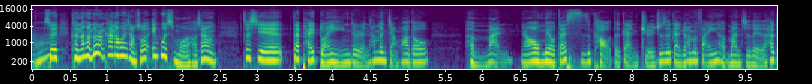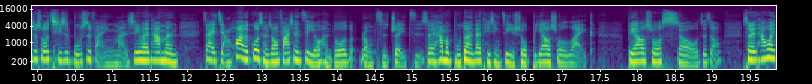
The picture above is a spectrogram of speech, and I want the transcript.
哦，所以可能很多人看到会想说，诶，为什么好像？这些在拍短影音的人，他们讲话都很慢，然后没有在思考的感觉，就是感觉他们反应很慢之类的。他就说，其实不是反应慢，是因为他们在讲话的过程中发现自己有很多冗词赘字，所以他们不断在提醒自己说不要说 like，不要说 so 这种，所以他会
